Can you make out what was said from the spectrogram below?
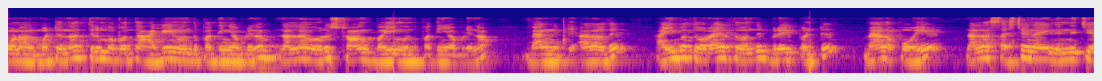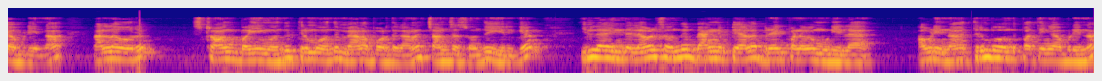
போனால் மட்டும்தான் திரும்ப வந்து அகைன் வந்து பார்த்தீங்க அப்படின்னா நல்ல ஒரு ஸ்ட்ராங் பையிங் வந்து பார்த்தீங்க அப்படின்னா பேங்க் நிஃப்டி அதாவது ஐம்பத்தோராயிரத்தை வந்து பிரேக் பண்ணிட்டு மேலே போய் நல்லா சஸ்டெயின் ஆகி நின்றுச்சு அப்படின்னா நல்ல ஒரு ஸ்ட்ராங் பையிங் வந்து திரும்ப வந்து மேலே போகிறதுக்கான சான்சஸ் வந்து இருக்குது இல்லை இந்த லெவல்ஸை வந்து பேங்க் நிஃப்டியால் பிரேக் பண்ணவே முடியல. அப்படின்னா திரும்ப வந்து பார்த்தீங்க அப்படின்னா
